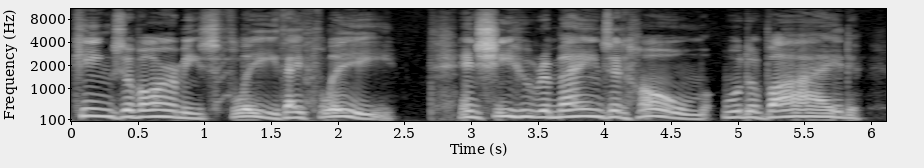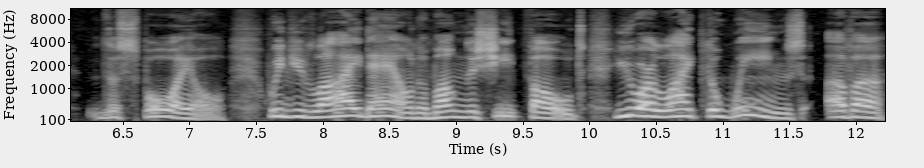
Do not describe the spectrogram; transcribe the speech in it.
kings of armies flee, they flee. And she who remains at home will divide the spoil. When you lie down among the sheepfolds, you are like the wings of a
